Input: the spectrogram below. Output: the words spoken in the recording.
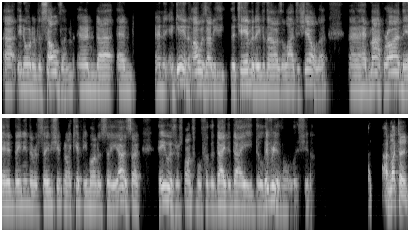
uh, in order to solve them. And uh, and and again, I was only the chairman, even though I was the largest shareholder. And I had Mark Ryan there who'd been in the receivership, and I kept him on as CEO. So he was responsible for the day-to-day delivery of all this. You know. I'd like to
